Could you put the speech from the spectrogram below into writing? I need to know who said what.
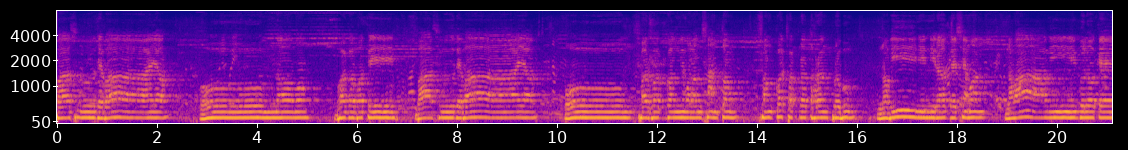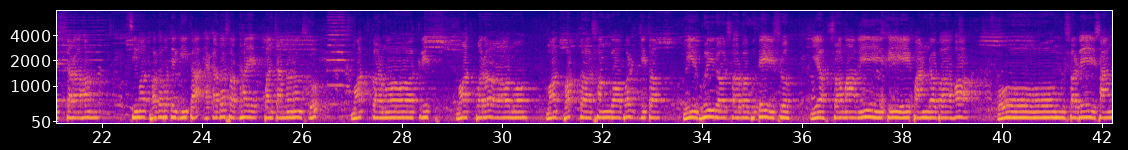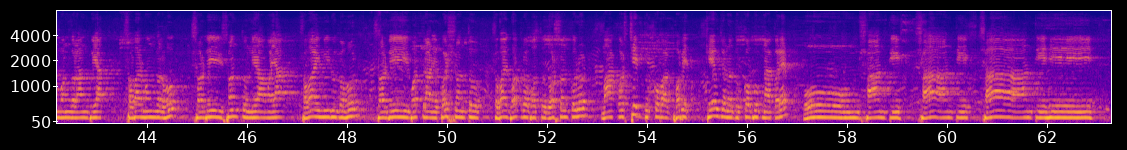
Speaker 1: বাসুদেবায়। ওম নম ভগবতে বাসুদেবায়। ওম সর্বজ্ঞমলং শান্তম শঙ্খচক্রধরং প্রভু নবীন নিরদেশমন নমামি গোলকেশ্বরহম। শ্রীমদ্ ভগবতে গীতা একাদশ অধ্যায়ে পঞ্চান্ন শ্লোক। মৎ কর্ম কৃত মৎ ভক্ত সঙ্গ বর্জিত নির্ভৈর সর্বভূতেষু ইয়ঃ সমামেতি পাণ্ডব। ওম সর্বেশাং মঙ্গলাং ভূয়াৎ সবার মঙ্গল হোক, সর্বে সন্তু নিরাময়া, সবাই নিরুগ হোক সর্বে ভদ্রাণে পশ্যন্ত, সবাই ভদ্র বস্তু দর্শন করুন, মা কশ্চিত দুঃখ বা ভবে কেউ যেন দুঃখ ভোগ না করে ওম শান্তি শান্তি শান্তি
